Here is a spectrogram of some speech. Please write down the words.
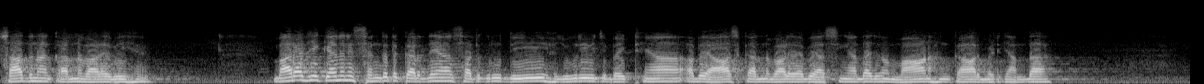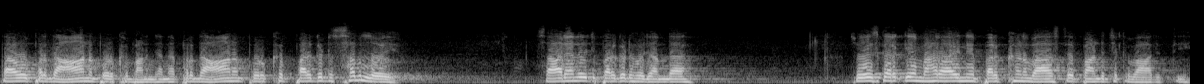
ਸਾਧਨਾ ਕਰਨ ਵਾਲੇ ਵੀ ਹੈ। ਮਹਾਰਾਜ ਜੀ ਕਹਿੰਦੇ ਨੇ, ਸੰਗਤ ਕਰਦਿਆਂ ਸਤਿਗੁਰੂ ਦੀ ਹਜ਼ੂਰੀ ਵਿੱਚ ਬੈਠਿਆਂ ਅਭਿਆਸ ਕਰਨ ਵਾਲੇ ਅਭਿਆਸੀਆਂ ਦਾ ਜਦੋਂ ਮਾਣ, ਹੰਕਾਰ ਮਿਟ ਜਾਂਦਾ, ਤਾਂ ਉਹ ਪ੍ਰਧਾਨ ਪੁਰਖ ਬਣ ਜਾਂਦਾ। ਪ੍ਰਧਾਨ ਪੁਰਖ ਪ੍ਰਗਟ ਸਭ ਲੋਏ। ਸਾਰਿਆਂ ਦੇ ਵਿੱਚ ਪ੍ਰਗਟ ਹੋ ਜਾਂਦਾ। ਸੋ ਇਸ ਕਰਕੇ ਮਹਾਰਾਜ ਨੇ ਪਰਖਣ ਵਾਸਤੇ ਪੰਡ ਚਕਵਾ ਦਿੱਤੀ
